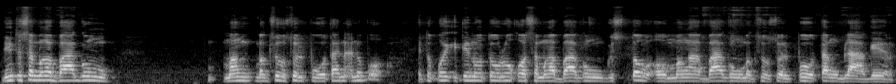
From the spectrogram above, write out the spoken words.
dito sa mga bagong mang, magsusulputan. Ano po? Ito po itinuturo ko sa mga bagong gusto o mga bagong magsusulputang vlogger.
